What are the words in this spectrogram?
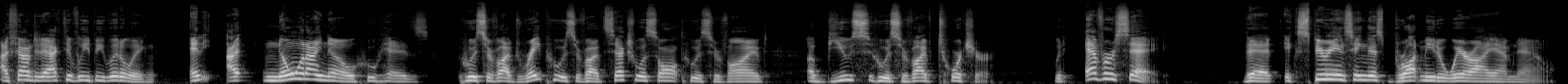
I found it actively belittling. And I no one I know who has who has survived rape, who has survived sexual assault, who has survived abuse who has survived torture would ever say that experiencing this brought me to where I am now.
